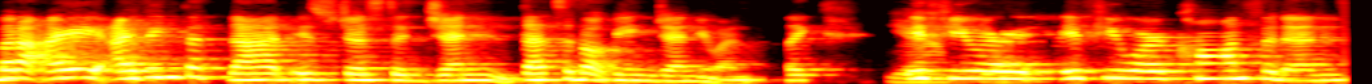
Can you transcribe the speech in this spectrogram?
but i i think that that is just a gen that's about being genuine like yeah. if you are if you are confident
